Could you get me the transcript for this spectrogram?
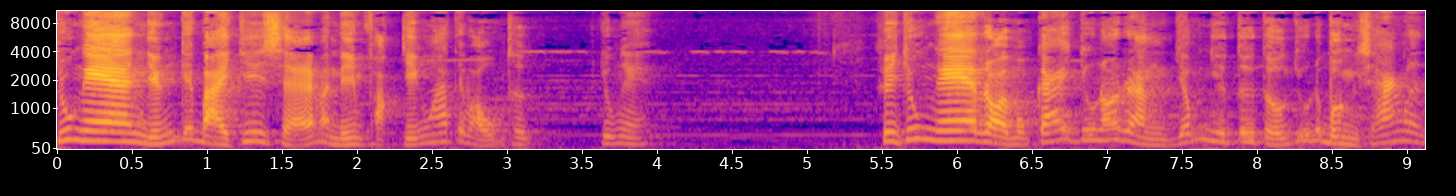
chú nghe những cái bài chia sẻ mà niệm phật chuyển hóa tế bào ung thư. Chú nghe. Khi chú nghe rồi một cái chú nói rằng giống như tư tưởng chú nó bừng sáng lên.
